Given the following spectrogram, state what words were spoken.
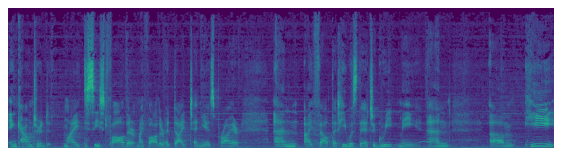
encountered my deceased father. My father had died 10 years prior. And I felt that he was there to greet me. And um, he,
